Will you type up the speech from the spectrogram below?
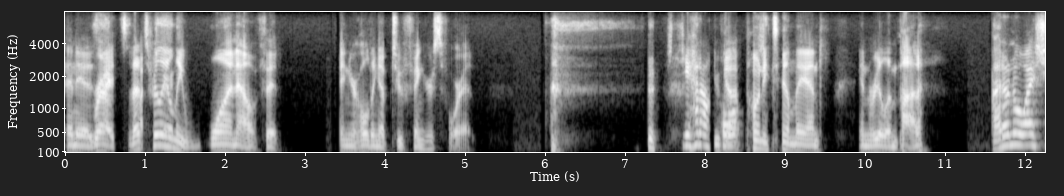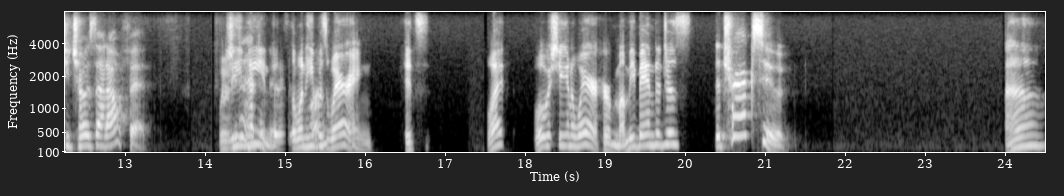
and is Right. So that's really shirt. only one outfit, and you're holding up two fingers for it. She had a You've whole, got Ponytail Man and Real Empada. I don't know why she chose that outfit. What do you didn't have to mean? It's the one he was wearing. It's what? What was she gonna wear? Her mummy bandages? The tracksuit. Uh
